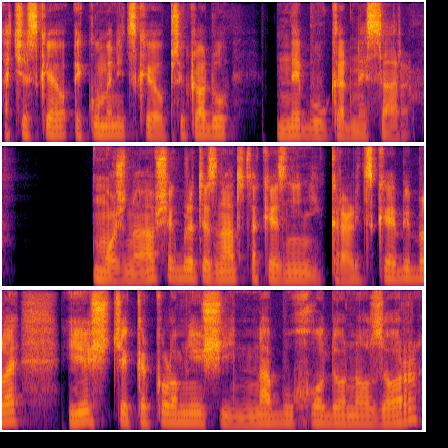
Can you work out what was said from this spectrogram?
a českého ekumenického překladu Nebukadnesar. Možná však budete znát také znění kralické Bible, ještě krkolomnější Nabuchodonozor,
